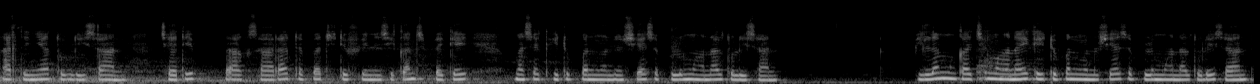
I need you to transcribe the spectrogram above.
artinya tulisan. Jadi praaksara dapat didefinisikan sebagai masa kehidupan manusia sebelum mengenal tulisan. Bila mengkaji mengenai kehidupan manusia sebelum mengenal tulisan,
